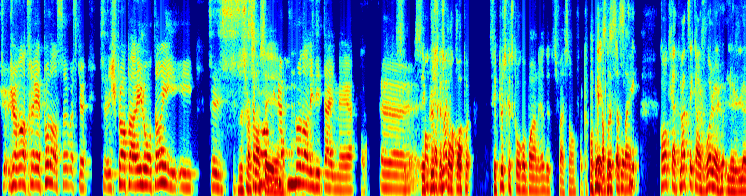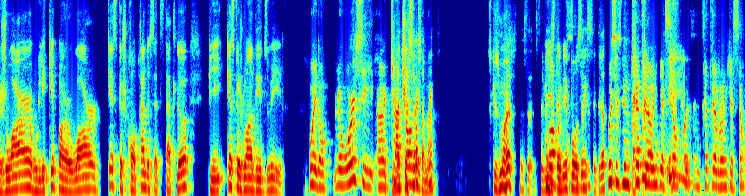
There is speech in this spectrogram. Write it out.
je ne rentrerai pas dans ça parce que je peux en parler longtemps et, de toute façon, c'est rapidement dans les détails, mais euh, c'est plus que ce qu'on C'est plus que ce qu'on comprendrait de toute façon. concrètement, quand je vois le, joueur ou l'équipe a un war, qu'est-ce que je comprends de cette stat-là? Puis qu'est-ce que je dois en déduire? Oui, donc le war, c'est un catch-all. Excuse-moi, c'était bien, bien, posé. Oui, c'est une très, très bonne question. c'est une très, très bonne question.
